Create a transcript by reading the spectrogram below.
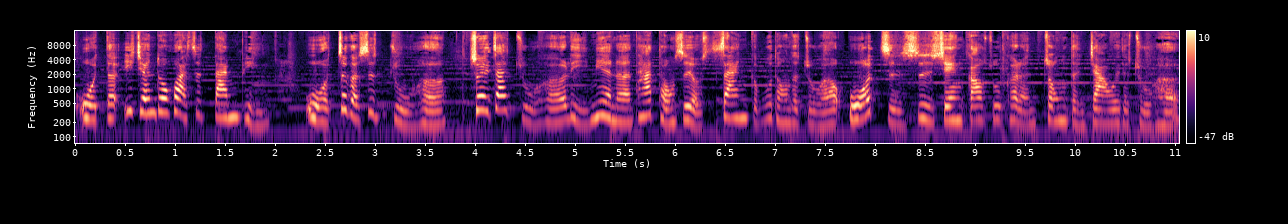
我的一千多块是单品，我这个是组合，所以在组合里面呢，它同时有三个不同的组合，我只是先告诉客人中等价位的组合。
